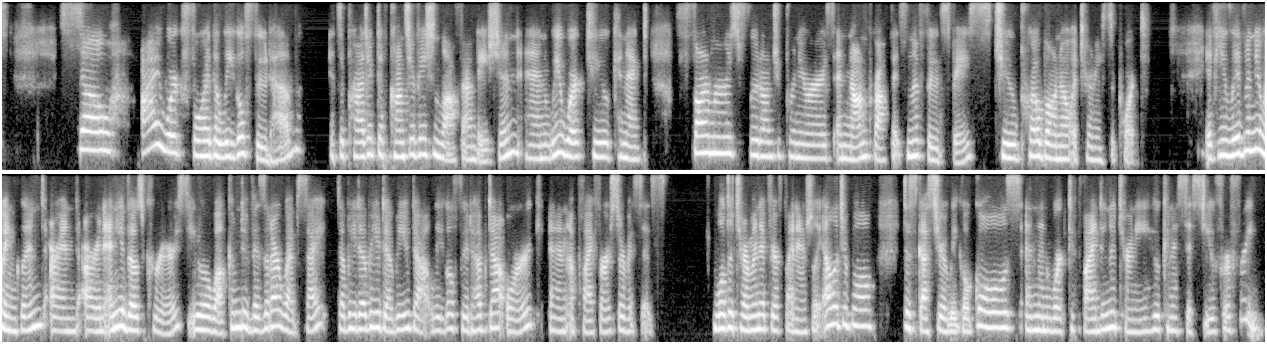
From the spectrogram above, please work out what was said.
So I work for the Legal Food Hub. It's a project of Conservation Law Foundation, and we work to connect farmers, food entrepreneurs, and nonprofits in the food space to pro bono attorney support. If you live in New England or and are in any of those careers, you are welcome to visit our website, www.legalfoodhub.org, and apply for our services. We'll determine if you're financially eligible, discuss your legal goals, and then work to find an attorney who can assist you for free.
